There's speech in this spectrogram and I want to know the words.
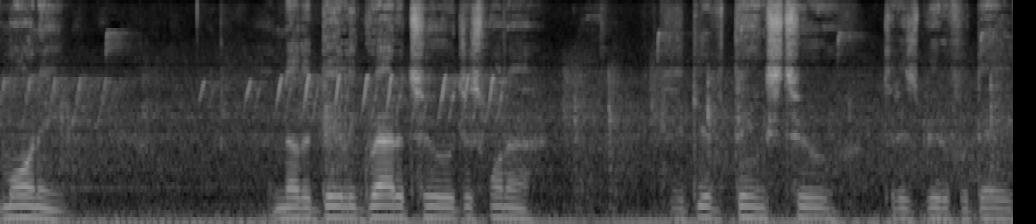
morning. Another daily gratitude. Just want to give thanks to to this beautiful day.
